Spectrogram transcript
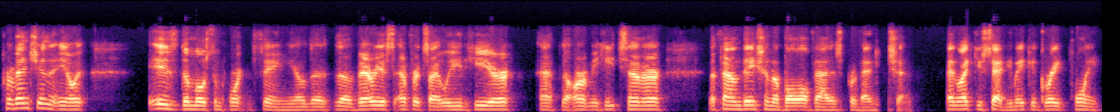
Prevention, you know, is the most important thing. You know, the, the various efforts I lead here at the Army Heat Center, the foundation of all of that is prevention. And like you said, you make a great point.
